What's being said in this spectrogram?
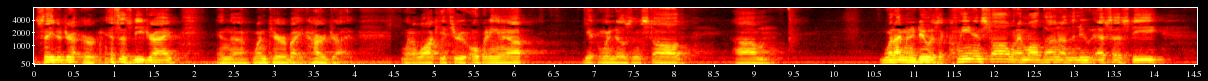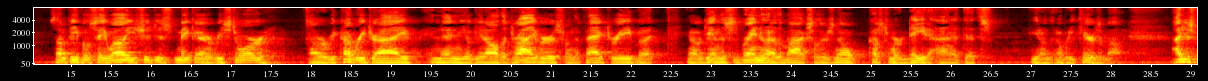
SATA drive or SSD drive and the one terabyte hard drive. I'm going to walk you through opening it up, getting Windows installed. Um, what I'm going to do is a clean install when I'm all done on the new SSD. Some people say, well, you should just make a restore or recovery drive and then you'll get all the drivers from the factory. But, you know, again, this is brand new out of the box, so there's no customer data on it that's, you know, that nobody cares about. I just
